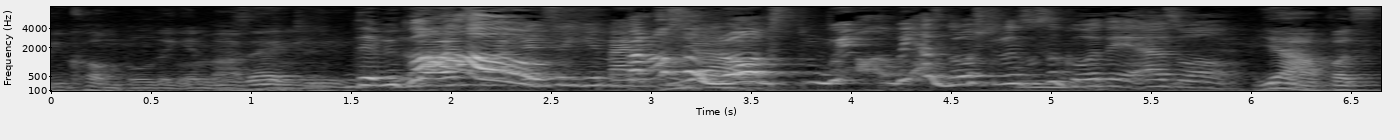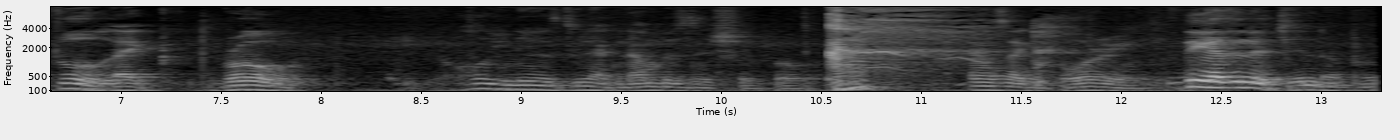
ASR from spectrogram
BCom building in my Exactly. opinion. there we go. No, it's it's a. But also Yeah. law, we, we as law students also go there as well. Yeah, but still, like, bro, all you niggas do like numbers and shit, bro. and it's like boring. This thing has an agenda, bro.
